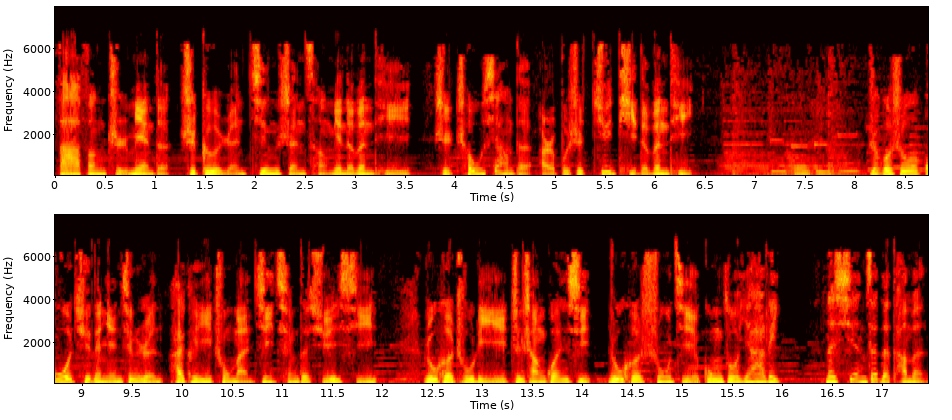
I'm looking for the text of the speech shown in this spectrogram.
发疯直面的是个人精神层面的问题，是抽象的而不是具体的问题。如果说过去的年轻人还可以充满激情的学习如何处理职场关系，如何疏解工作压力，那现在的他们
